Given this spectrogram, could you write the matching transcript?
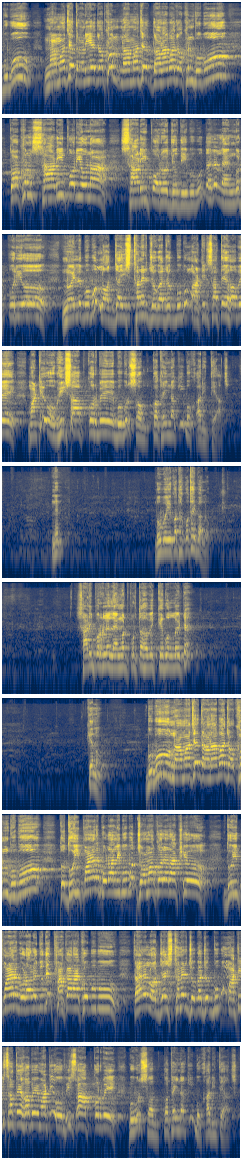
বুবু, নামাজে দাঁড়িয়ে যখন, নামাজে দাঁড়াবা যখন বুবু, তখন শাড়ি পরিও না। শাড়ি পরো যদি বুবু, তাহলে ল্যাঙ্গট পরিও। নইলে বুবু লজ্জা স্থানের যোগাযোগ বুবু মাটির সাথে হবে। মাটি অভিশাপ করবে। বুবুর সব কথাই নাকি বোখারিতে আছে। নেন। বুবু এই কথা কোথায় পেল? শাড়ি পরলে ল্যাঙ্গট পরতে হবে, কে বলল এটা? কেন? বুবু, নামাজে দাঁড়াবা যখন বুবু, তো দুই পায়ের গোড়ালি বুবু জমা করে রাখিও। দুই পায়ের গোড়ালে যদি ফাঁকা রাখো বুবু, তাহলে লজ্জাস্থানের যোগাযোগ বুবু মাটির সাথে হবে, মাটি অভিশাপ করবে। বুবুর সব কথাই নাকি বোখারিতে আছে।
